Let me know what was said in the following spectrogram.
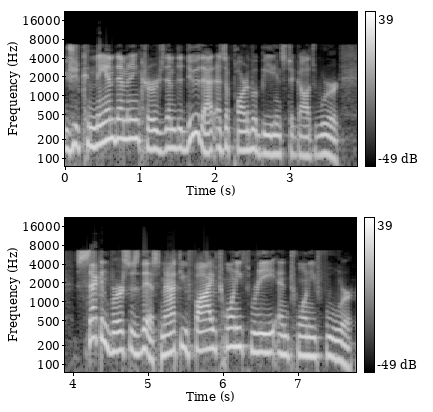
You should command them and encourage them to do that as a part of obedience to God's word. Second verse is this, Matthew 5, 23 and 24.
